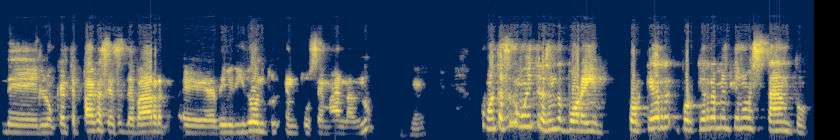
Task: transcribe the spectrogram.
de lo que te pagas, ya se te va eh, dividido en, en, tus semanas, ¿no? Uh -huh. algo muy interesante por ahí. ¿Por qué, ¿Por qué realmente no es tanto?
